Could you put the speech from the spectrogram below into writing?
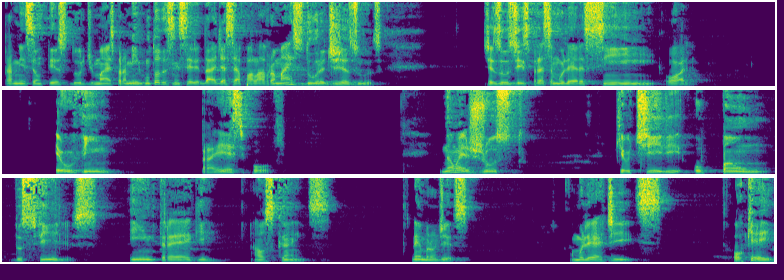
Para mim, esse é um texto duro demais. Para mim, com toda sinceridade, essa é a palavra mais dura de Jesus. Jesus diz para essa mulher assim: Olha, eu vim para esse povo. Não é justo que eu tire o pão dos filhos e entregue aos cães. Lembram disso? A mulher diz: Ok,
